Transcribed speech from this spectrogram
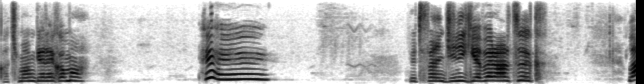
Kaçmam gerek ama. He he. Lütfen cini geber artık. Lan!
